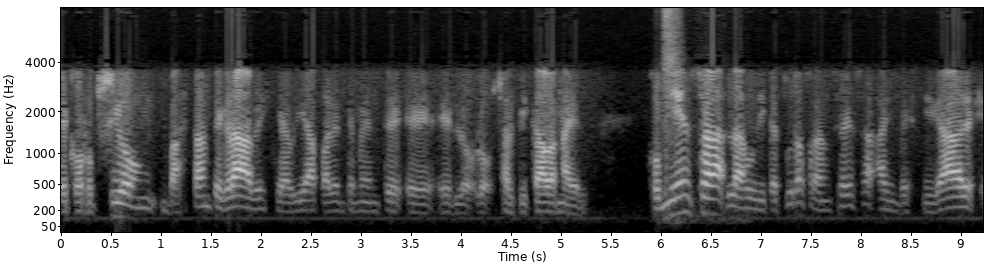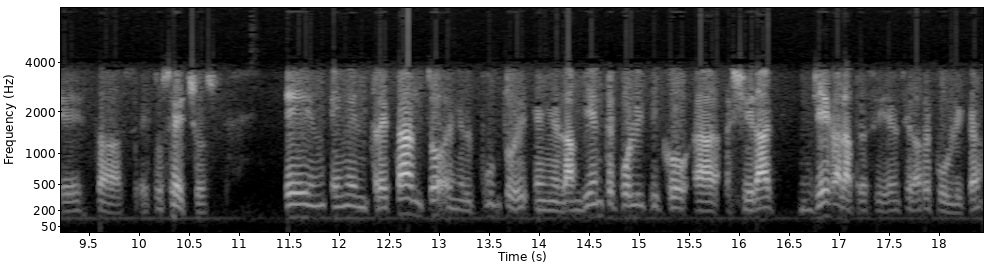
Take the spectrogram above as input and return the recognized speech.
de corrupción bastante graves que había aparentemente eh, eh, lo, salpicaban a él. Comienza la judicatura francesa a investigar estas, estos hechos. En, en entretanto, en el punto, en el ambiente político, Chirac llega a la presidencia de la República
